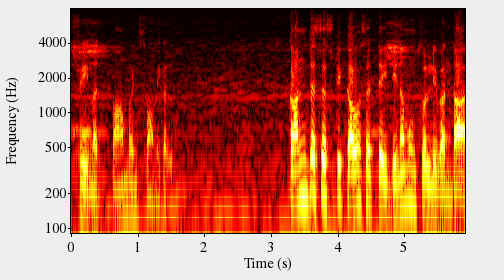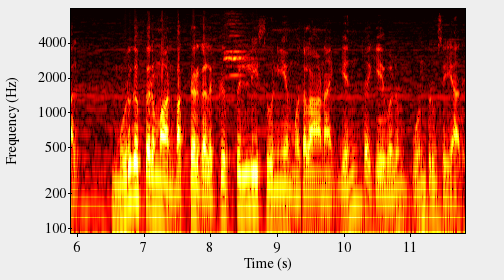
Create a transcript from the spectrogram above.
ஸ்ரீமத் பாம்பன் சுவாமிகள். கந்த சஷ்டி கவசத்தை தினமும் சொல்லி வந்தால் முருகப்பெருமான் பக்தர்களுக்கு பில்லி சூனியம் முதலான எந்த ஏவலும் ஒன்றும் செய்யாது.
